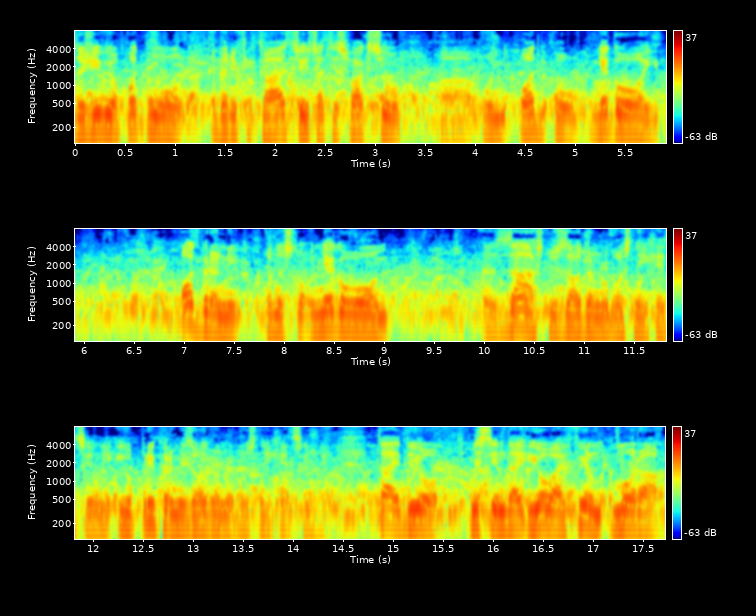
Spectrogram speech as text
doživio potpunu verifikaciju i satisfakciju u, od, u njegovoj odbrani, odnosno u njegovom e, za odbranu Bosne i Hercegovine i u pripremi za odbranu Bosne i Hercegovine. Taj dio, mislim da i ovaj film mora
